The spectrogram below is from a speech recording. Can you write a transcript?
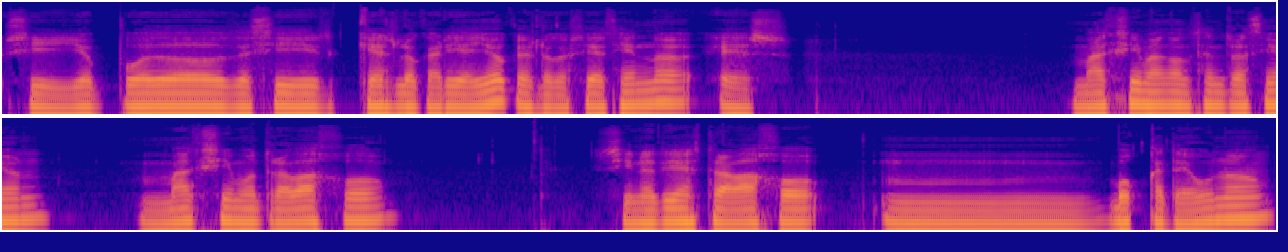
Si yo puedo decir qué es lo que haría yo, qué es lo que estoy haciendo, es máxima concentración, máximo trabajo. Si no tienes trabajo, mmm, búscate uno.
